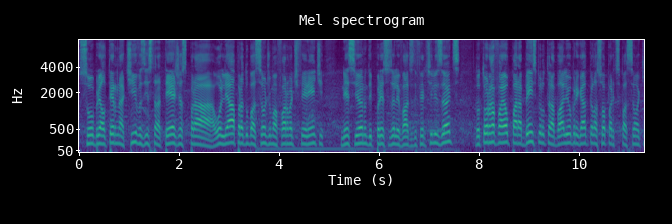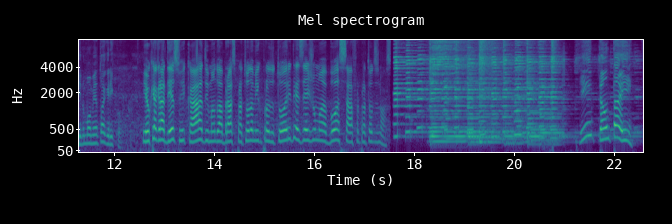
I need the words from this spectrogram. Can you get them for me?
sobre alternativas e estratégias para olhar para a adubação de uma forma diferente nesse ano de preços elevados de fertilizantes. Doutor Rafael, parabéns pelo trabalho e obrigado pela sua participação aqui no Momento Agrícola. Eu que agradeço, Ricardo, e mando um abraço para todo amigo produtor e desejo uma boa safra para todos nós. Então tá aí.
